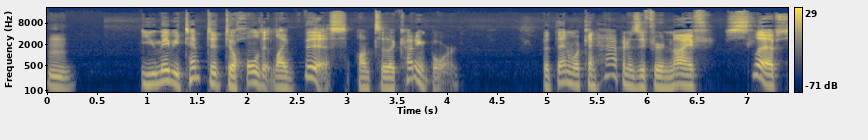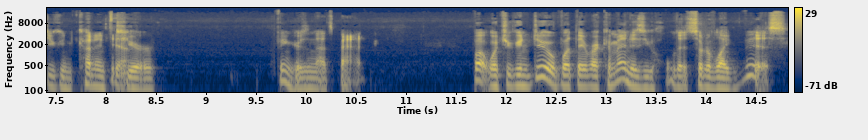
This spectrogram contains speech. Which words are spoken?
Hmm. You may be tempted to hold it like this onto the cutting board. But then what can happen is if your knife slips, you can cut into Yeah. your fingers, and that's bad. But what you can do, what they recommend is you hold it sort of like this,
